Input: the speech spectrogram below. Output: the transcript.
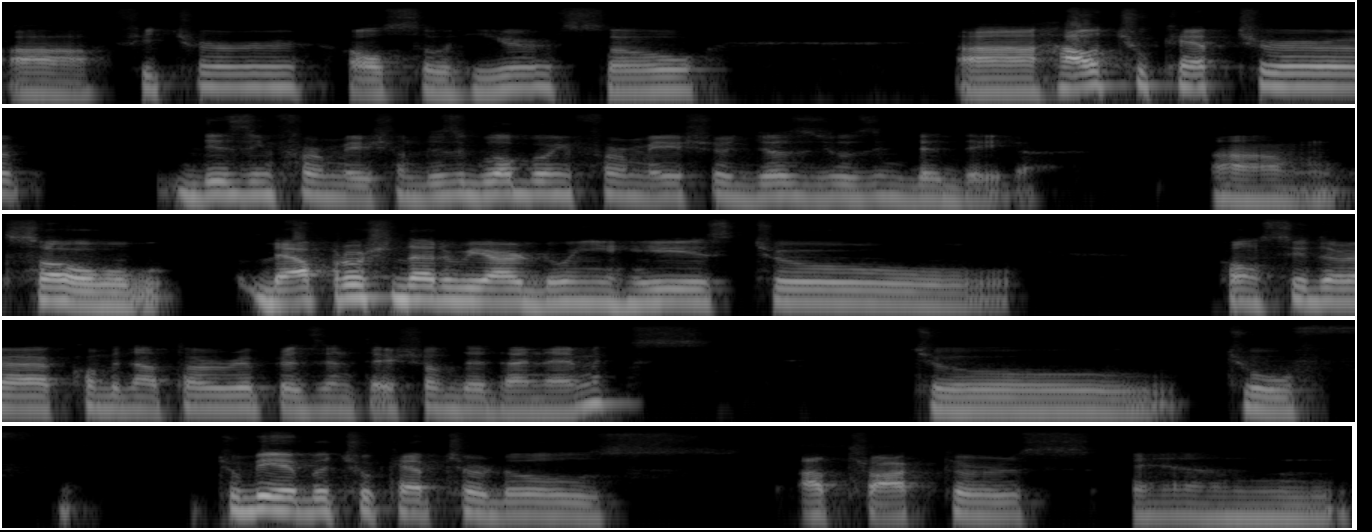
uh, feature also here. So uh, how to capture this information, this global information, just using the data. Um, so the approach that we are doing here is to consider a combinatorial representation of the dynamics to to to be able to capture those attractors and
